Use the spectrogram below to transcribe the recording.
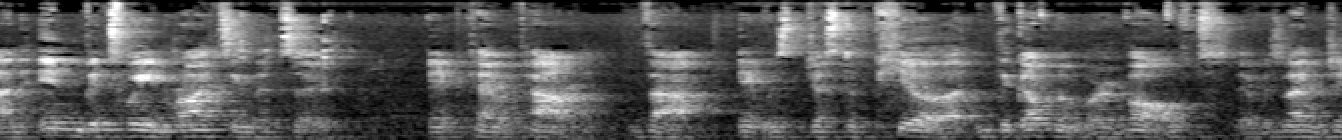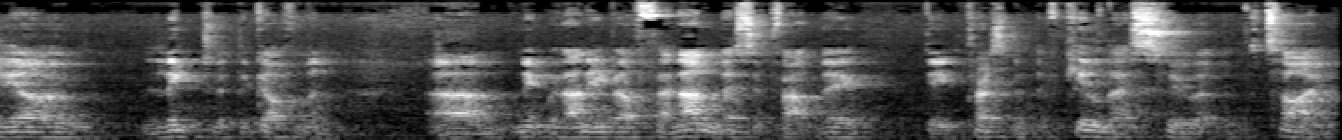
and in between writing the two, it became apparent that it was just a pure. The government were involved. It was an NGO linked with the government, um, linked with Anibal Fernandez, in fact, the, the president of Quilmes, who at the time,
